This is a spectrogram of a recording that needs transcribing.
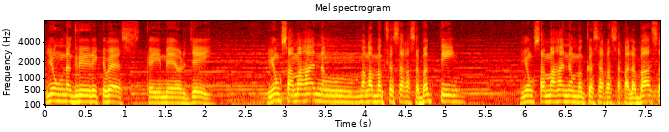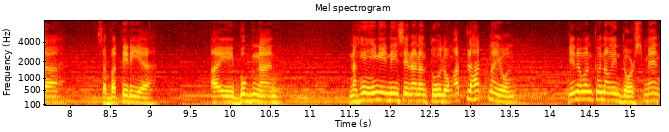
yung nagre-request kay Mayor J. Yung samahan ng mga magsasaka sa Bagting, yung samahan ng magkasaka sa Kalabasa, sa Bateria, ay bugnan, nanghihingi din sila ng tulong at lahat na yon, ginawan ko ng endorsement.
